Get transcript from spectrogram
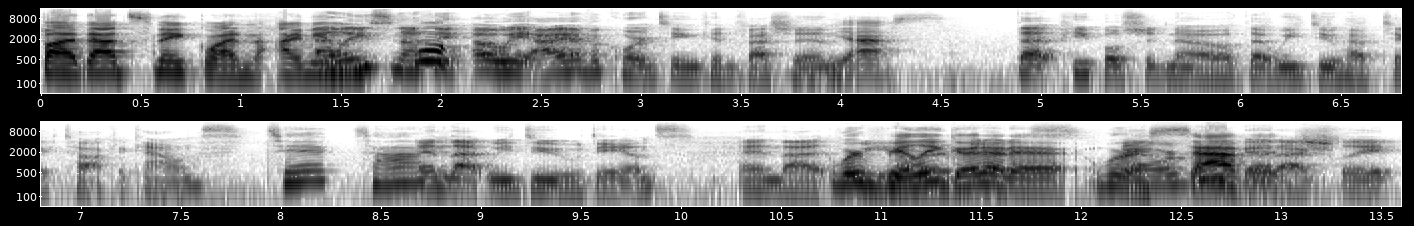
but that snake one, I mean, At least nothing. Oh wait, I have a quarantine confession. Yes. That people should know that we do have TikTok accounts TikTok. and that we do dance and that We're we really good at it. We're a yeah, we're pretty savage. good actually.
